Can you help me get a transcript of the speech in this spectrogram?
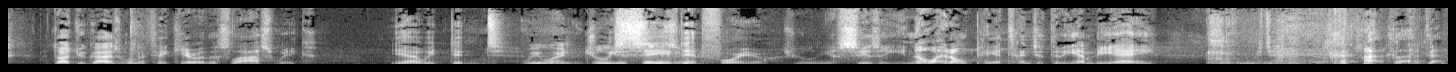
I thought you guys were going to take care of this last week. Yeah, we didn't. we went We saved Caesar. it for you. Julius Caesar. You know I don't pay attention to the NBA. like that.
